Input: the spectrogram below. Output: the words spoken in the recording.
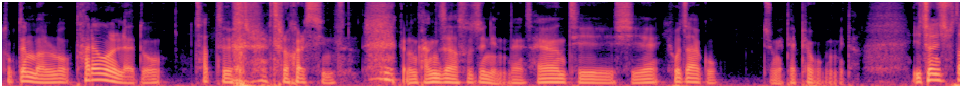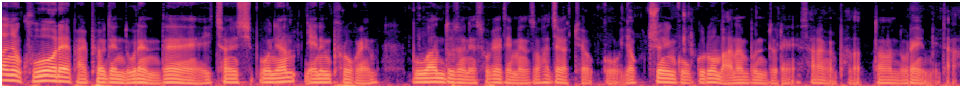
속된 말로 타령을 내도 차트를 들어갈 수 있는 그런 강자 수준인데, 자이언티 씨의 효자곡 중에 대표곡입니다. 2014년 9월에 발표된 노래인데, 2015년 예능 프로그램 무한도전에 소개되면서 화제가 되었고, 역주행 곡으로 많은 분들의 사랑을 받았던 노래입니다.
